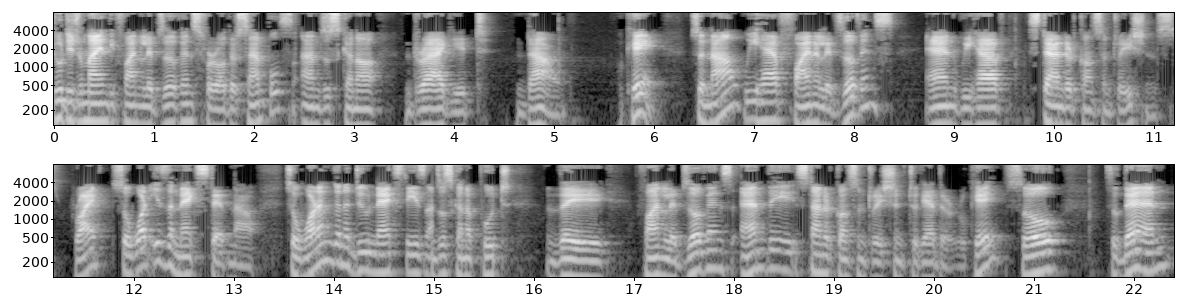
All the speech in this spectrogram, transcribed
to determine the final absorbance for other samples, I'm just gonna drag it down. Okay, so now we have final absorbance and we have standard concentrations, right? So what is the next step now? So what I'm gonna do next is I'm just gonna put the final absorbance and the standard concentration together, okay? So, so then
